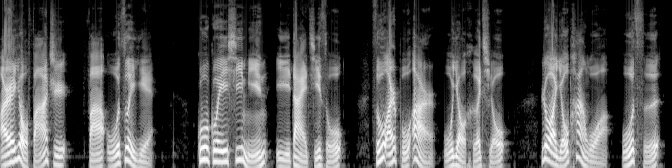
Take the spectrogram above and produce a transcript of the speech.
而又伐之，伐无罪也。”孤归西民以待其卒，卒而不二，吾又何求？若犹叛我，无辞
